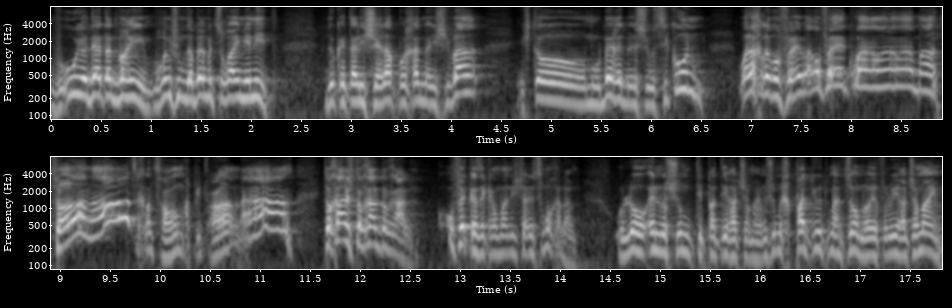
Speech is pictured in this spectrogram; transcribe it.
והוא יודע את הדברים, ורואים שהוא מדבר בצורה עניינית. בדיוק הייתה לי שאלה פה אחד מהישיבה, אשתו מעוברת באיזשהו סיכון, הוא הלך לרופא, והרופא כבר, מה, צום? לא, צריך לצום, מה פתאום? לא, תאכל, שתאכל, תאכל. רופא כזה כמובן אפשר לסמוך עליו. הוא לא, אין לו שום טיפת יראת שמיים, שום אכפתיות מהצום, לא אפילו יראת שמיים.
